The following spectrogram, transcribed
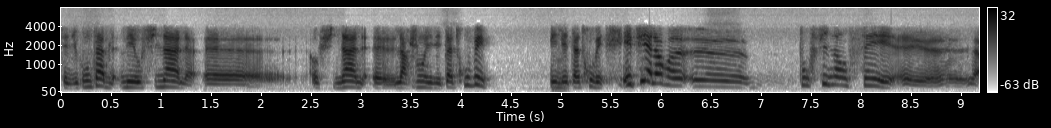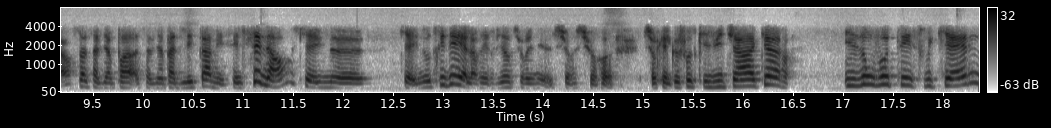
c'est du comptable. Mais au final, euh, au final, euh, l'argent il est à trouver, il mm. est à trouver. Et puis alors, euh, pour financer, alors ça, ça vient pas, ça vient pas de l'État, mais c'est le Sénat qui a une qui a une autre idée. Alors il revient sur, une, sur, sur, sur quelque chose qui lui tient à cœur. Ils ont voté ce week-end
